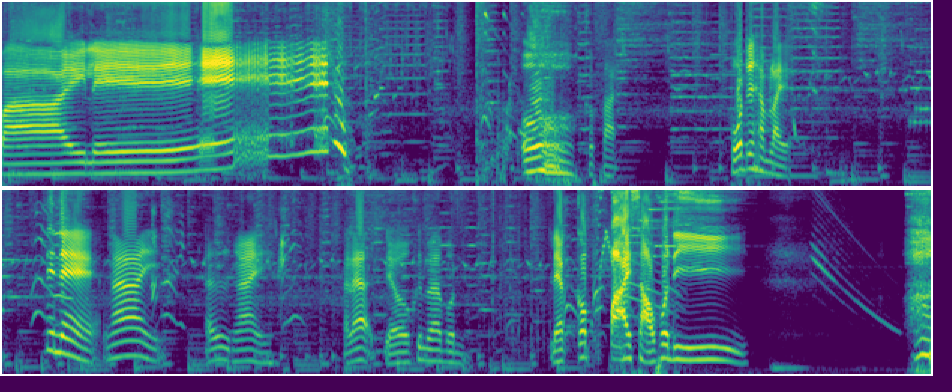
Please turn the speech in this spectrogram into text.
ไปเลยโอ้กือบตายโพสได้ทำอะไรอะ นี่แน่ง่าย เออง่ายไปแล้วเดี๋ยวขึ้นมาบน แล้วก็ปลายเสาพอดีฮ่า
